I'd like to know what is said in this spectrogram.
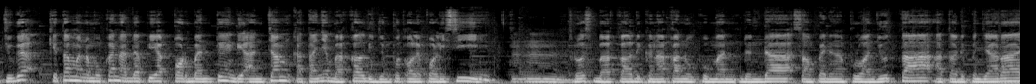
juga kita menemukan ada pihak korban itu yang diancam katanya bakal dijemput oleh polisi, Mm-mm. terus bakal dikenakan hukuman denda sampai dengan puluhan juta atau dipenjara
